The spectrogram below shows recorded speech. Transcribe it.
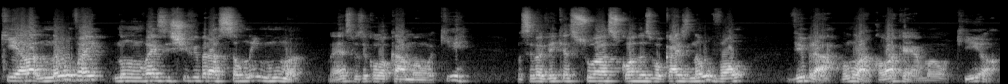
que ela não vai, não vai existir vibração nenhuma. Né? Se você colocar a mão aqui, você vai ver que as suas cordas vocais não vão vibrar. Vamos lá, coloca aí a mão aqui, ó.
